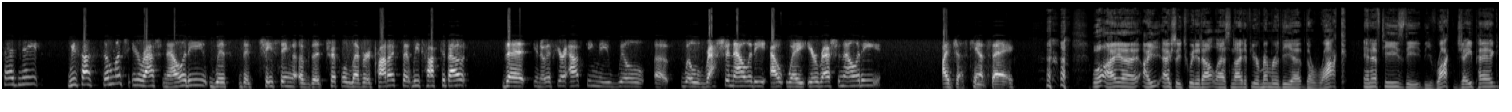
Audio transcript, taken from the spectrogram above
said, Nate, we saw so much irrationality with the chasing of the triple levered products that we talked about that you know if you're asking me will uh, will rationality outweigh irrationality? I just can't say. Well i uh, i actually tweeted out last night if you remember the uh, the rock nfts the the rock jpeg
